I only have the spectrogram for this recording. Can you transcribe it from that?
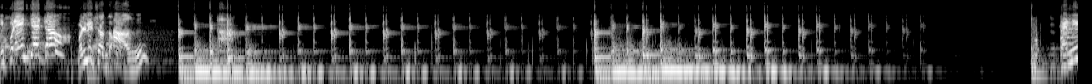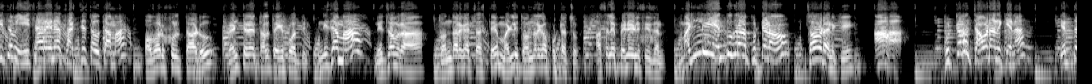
ఇప్పుడు ఏం చేద్దాం? మళ్ళీ చూద్దాం. కనీసం ఈసారైనా సక్సెస్ అవుతామా? పవర్ఫుల్ తాడు వెంటనే తల తెగిపోద్ది. నిజమా? నిజంరా తొందరగా చస్తే మళ్ళీ తొందరగా పుట్టొచ్చు. అసలే పెళ్ళిళ్ళ సీజన్. మళ్ళీ ఎందుకురా పుట్టడం? చావడానికి ఆహా పుట్టడం చావడానికేనా ఎంత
